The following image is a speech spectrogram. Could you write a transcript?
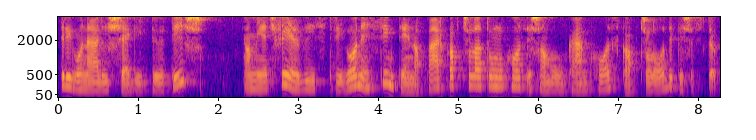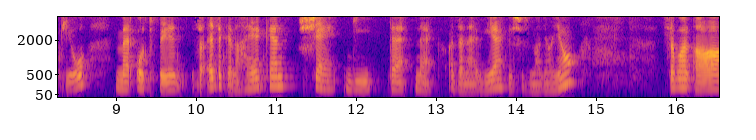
trigonális segítőt is, ami egy fél víztrigon, és szintén a párkapcsolatunkhoz és a munkánkhoz kapcsolódik, és ez tök jó, mert ott például szóval ezeken a helyeken segítenek az energiák, és ez nagyon jó. Szóval a,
